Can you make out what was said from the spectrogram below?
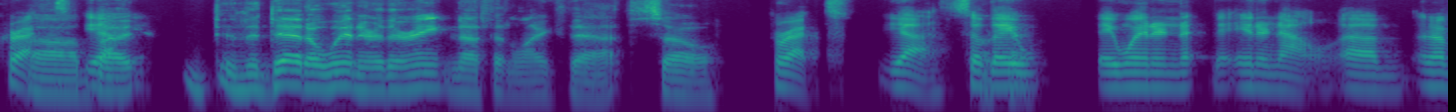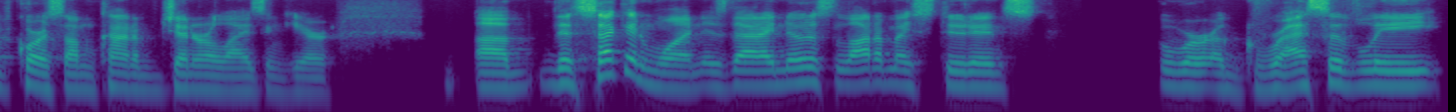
correct. Uh, yeah, but yeah. in the dead of winter, there ain't nothing like that. So correct. Yeah. So okay. they they went in in and out. Um, and of course, I'm kind of generalizing here. Um, the second one is that I noticed a lot of my students who were aggressively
